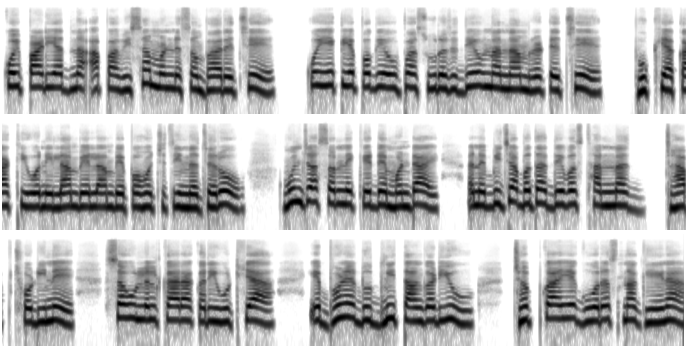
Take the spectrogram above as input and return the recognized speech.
કોઈ પાડિયાદના આપા વિસામણને સંભાળે છે, કોઈ એકલે પગે ઊભા સૂરજદેવના નામ રટે છે, ભૂખ્યા કાઠીઓની લાંબે લાંબે પહોંચતી નજરો, મુંજાસરને કેડે મંડાય અને બીજા બધા દેવસ્થાનના ઝાપ છોડીને સૌ લલકારા કરી ઉઠ્યા. એ ભણે દૂધની તાંગડિયું ઝપકાએ ગોરસના ઘેણા,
